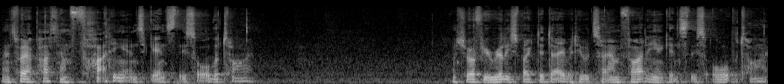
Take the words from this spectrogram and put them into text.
That's what our pastor, I'm fighting against this all the time. I'm sure if you really spoke to David, he would say, I'm fighting against this all the time.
